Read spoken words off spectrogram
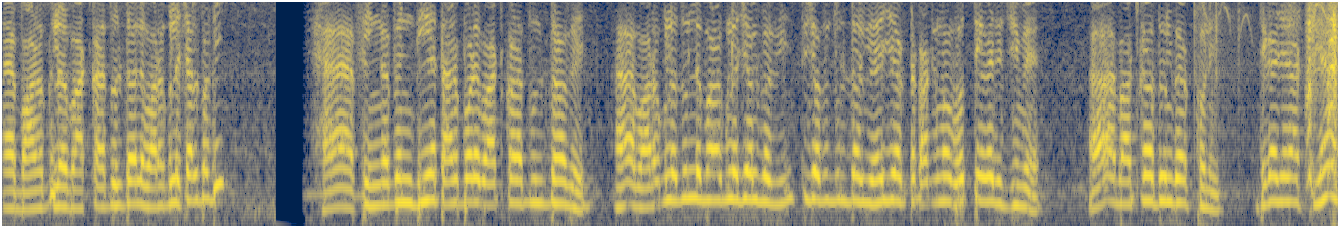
হ্যাঁ বারো কিলোর বাটকারা তুলতে হলে বারো কিলো চাল পাবি? হ্যাঁ ফিঙ্গারপ্রিন্ট দিয়ে তারপরে বাটকারা তুলতে হবে। হ্যাঁ বারো কিলো তুললে বারো কিলো চাল পাবি। তুই যত তুলতে পারবি। এই যে একটা কাকিমা ভর্তি হয়ে গেছে জিমে। হ্যাঁ বাটকারা তুলবে এক্ষুনি। ঠিক আছে, রাখছি হ্যাঁ?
